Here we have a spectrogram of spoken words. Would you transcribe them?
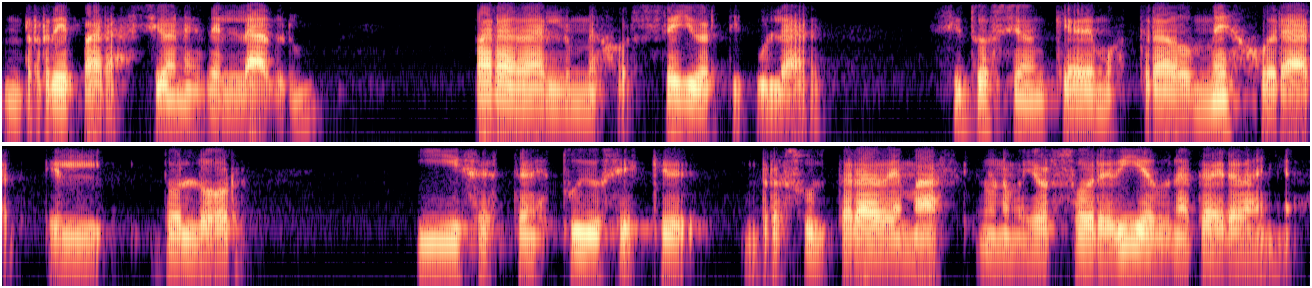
reparaciones del labrum para darle un mejor sello articular, situación que ha demostrado mejorar el dolor y se está en estudio si es que resultará además en una mayor sobrevía de una cadera dañada.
